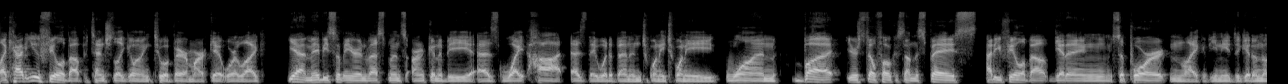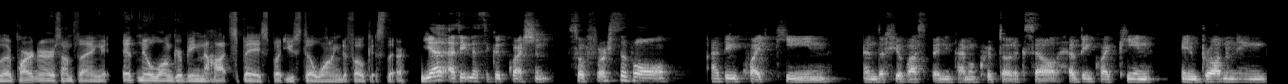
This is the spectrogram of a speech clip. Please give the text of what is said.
like, how do you feel about potentially going to a bear market where, like, yeah, maybe some of your investments aren't going to be as white hot as they would have been in 2021, but you're still focused on the space. How do you feel about getting support and like if you need to get another partner or something, it no longer being the hot space, but you still wanting to focus there? Yeah, I think that's a good question. So, first of all, I've been quite keen, and a few of us spending time on crypto at Accel have been quite keen in broadening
